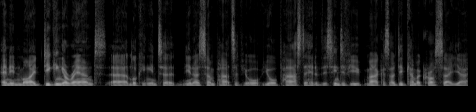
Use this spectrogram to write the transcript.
and in my digging around, uh, looking into you know some parts of your your past ahead of this interview, Marcus, I did come across a uh,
